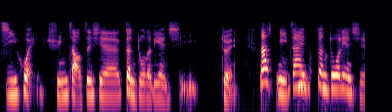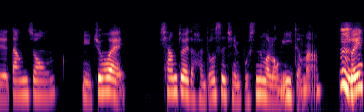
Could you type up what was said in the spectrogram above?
机会，寻找这些更多的练习。对，那你在更多练习当中，你就会相对的很多事情不是那么容易的嘛。嗯，所以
